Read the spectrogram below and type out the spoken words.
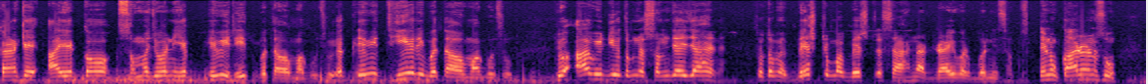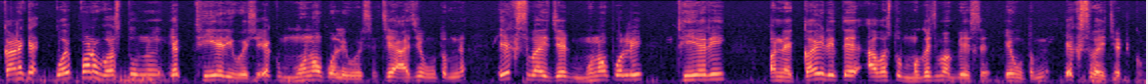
કારણ કે આ એક સમજવાની એક એવી રીત બતાવવા માંગુ છું, એક એવી થિયરી બતાવવા માંગુ છું. જો આ વીડિયો તમને સમજાઈ જાય ને, તો તમે બેસ્ટમાં બેસ્ટ શાહના ડ્રાઈવર બની શકશો. એનું કારણ શું? કારણ કે કોઈ પણ વસ્તુની એક થિયરી હોય છે, એક મોનોપોલી હોય છે. જે આજે હું તમને X Y Z monopoly theory અને કઈ રીતે આ વસ્તુ મગજમાં બેસે એ હું તમને એક્સ વાય ઝેડ કહું.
